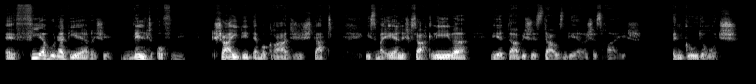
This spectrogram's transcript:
eine 400-jährige, weltoffene, gescheite, demokratische Stadt ist mir ehrlich gesagt lieber wie ein dabisches tausendjähriges Reich. Ein guter Rutsch.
